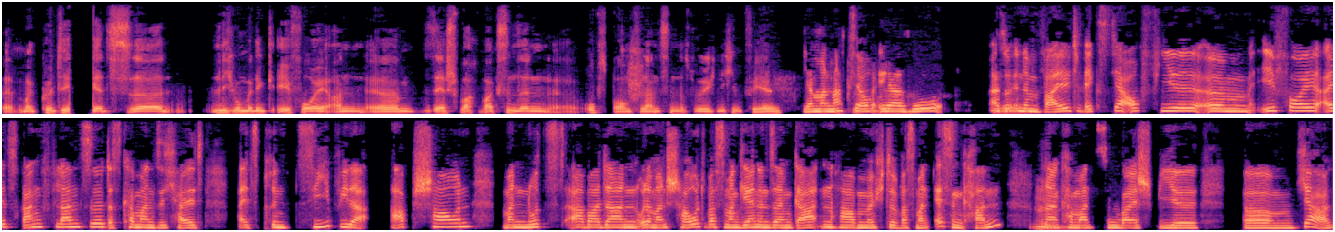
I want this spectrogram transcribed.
äh, man könnte jetzt äh, nicht unbedingt Efeu an ähm, sehr schwach wachsenden äh, Obstbaum pflanzen. Das würde ich nicht empfehlen. Ja, man macht ja auch eher so, also in einem Wald wächst ja auch viel ähm, Efeu als Rangpflanze. Das kann man sich halt als Prinzip wieder abschauen. Man nutzt aber dann oder man schaut, was man gerne in seinem Garten haben möchte, was man essen kann. Und dann Mhm. kann man zum Beispiel ähm, ja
